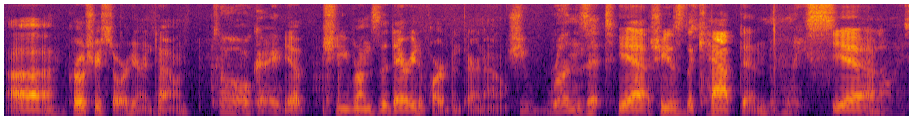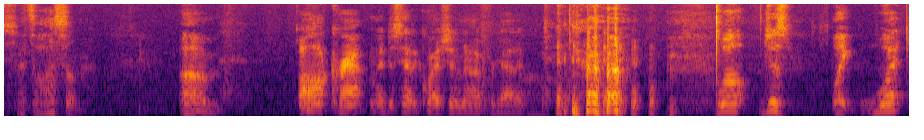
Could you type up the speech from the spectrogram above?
uh, grocery store here in town. Oh, okay. Yep, she runs the dairy department there now. She runs it. Yeah, she is the captain. Nice. Yeah. Nice. That's awesome. Um. Oh crap! I just had a question. And now I forgot it. well, just like what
